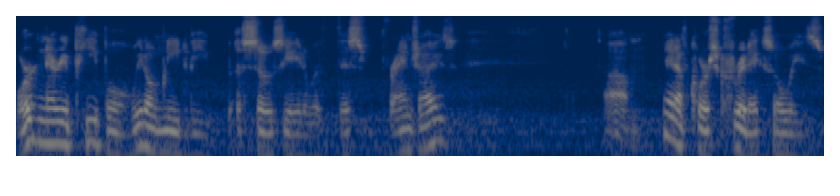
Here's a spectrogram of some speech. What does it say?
Ordinary People. We don't need to be associated with this franchise. Um, and of course, critics always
